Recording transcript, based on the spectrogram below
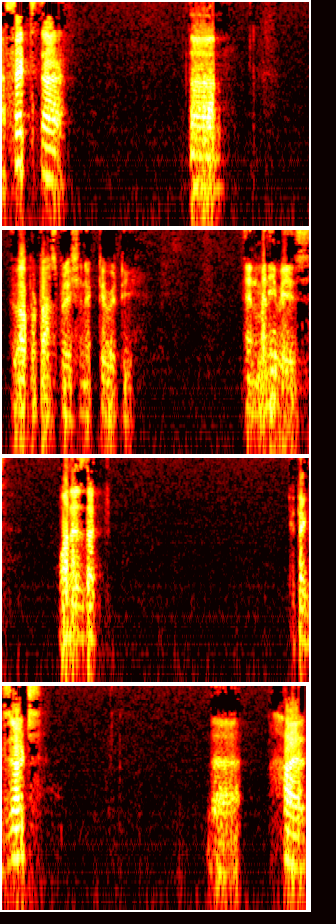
affects the, the activity in many ways. One is that it exerts the higher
